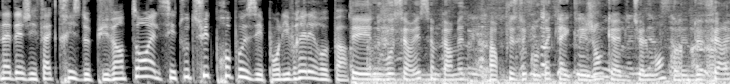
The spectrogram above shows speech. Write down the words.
Nadège est factrice depuis 20 ans. Elle s'est tout de suite proposée pour livrer les repas. Ces nouveaux services, ça me permet d'avoir plus de contact avec les gens qu'habituellement, de faire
